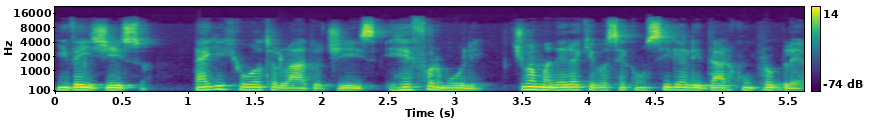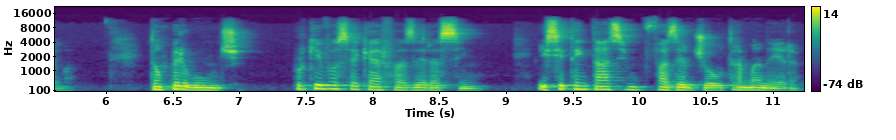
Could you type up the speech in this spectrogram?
Em vez disso, pegue o que o outro lado diz e reformule de uma maneira que você consiga lidar com o problema. Então pergunte: por que você quer fazer assim? E se tentasse fazer de outra maneira?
